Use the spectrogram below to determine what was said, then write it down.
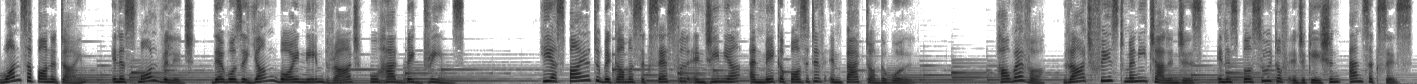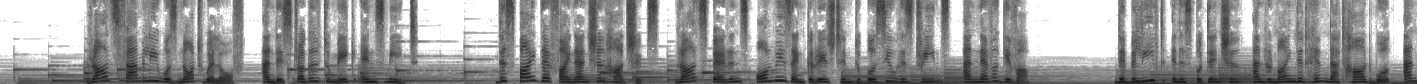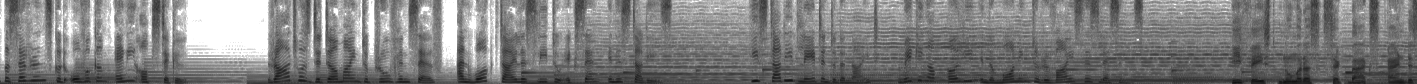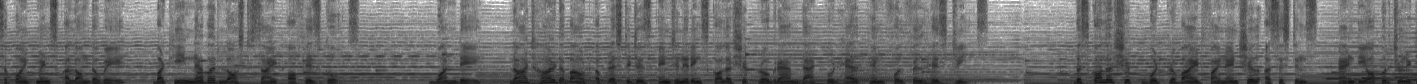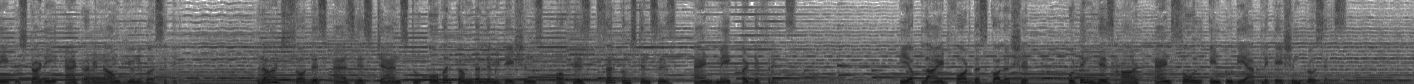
Once upon a time, in a small village, there was a young boy named Raj who had big dreams. He aspired to become a successful engineer and make a positive impact on the world. However, Raj faced many challenges in his pursuit of education and success. Raj's family was not well off and they struggled to make ends meet. Despite their financial hardships, Raj's parents always encouraged him to pursue his dreams and never give up. They believed in his potential and reminded him that hard work and perseverance could overcome any obstacle. Raj was determined to prove himself and worked tirelessly to excel in his studies. He studied late into the night, waking up early in the morning to revise his lessons. He faced numerous setbacks and disappointments along the way, but he never lost sight of his goals. One day, Raj heard about a prestigious engineering scholarship program that could help him fulfill his dreams. The scholarship would provide financial assistance and the opportunity to study at a renowned university. Raj saw this as his chance to overcome the limitations of his circumstances and make a difference. He applied for the scholarship, putting his heart and soul into the application process.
